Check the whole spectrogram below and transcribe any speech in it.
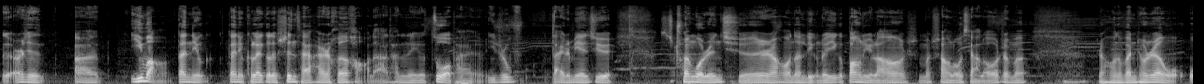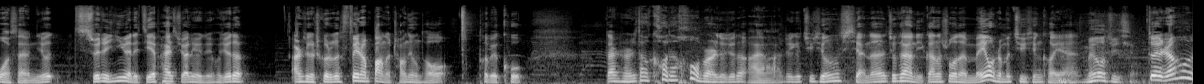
呃而且呃。以往丹尼丹尼克莱格的身材还是很好的啊，他的那个做派一直戴着面具，穿过人群，然后呢领着一个帮女郎什么上楼下楼这么，然后呢完成任务。哇塞，你就随着音乐的节拍旋律，你会觉得，而且这个车是个非常棒的长镜头，特别酷。但是到靠在后边儿就觉得，哎呀，这个剧情显得就像你刚才说的，没有什么剧情可言。嗯没有剧情。对，然后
